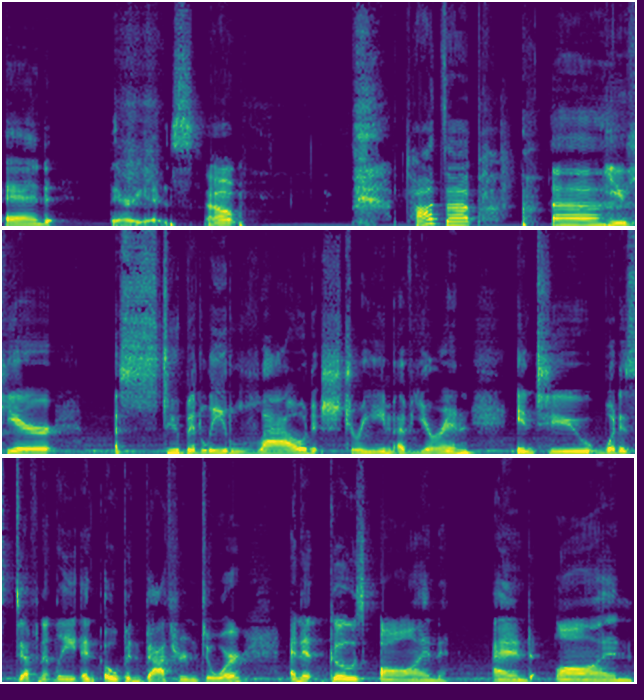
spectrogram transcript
and there he is. Oh, Todd's up. Uh, You hear a stupidly loud stream of urine into what is definitely an open bathroom door, and it goes on and on.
